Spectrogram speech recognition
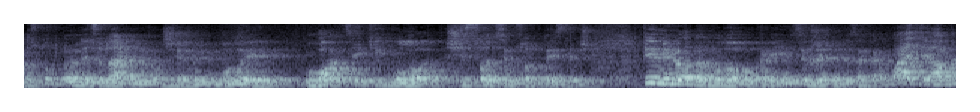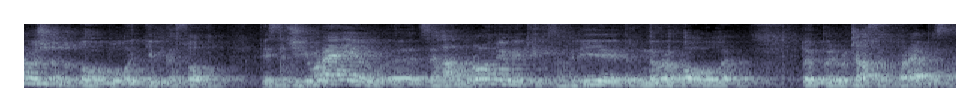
наступною національною меншиною були угорці, яких було 600-700 тисяч. Півмільйона було українців, жителів Закарпаття, а плюс ще до того було кількасот тисяч євреїв, е, циган ромів, яких взагалі не враховували в той період часу в переписах.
